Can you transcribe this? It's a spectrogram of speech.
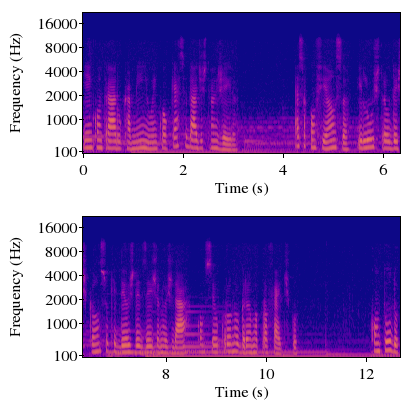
e encontrar o caminho em qualquer cidade estrangeira. Essa confiança ilustra o descanso que Deus deseja nos dar com seu cronograma profético. Contudo,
